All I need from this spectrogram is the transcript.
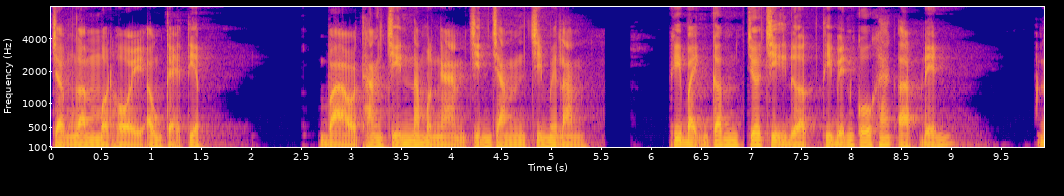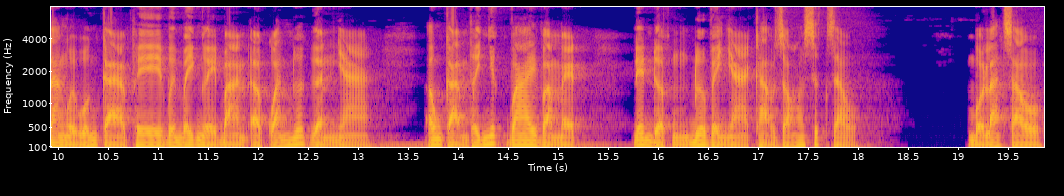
trầm ngâm một hồi, ông kể tiếp. Vào tháng 9 năm 1995, khi bệnh câm chưa trị được, thì biến cố khác ập đến. Đang ngồi uống cà phê với mấy người bạn ở quán nước gần nhà, ông cảm thấy nhức vai và mệt, nên được đưa về nhà cạo gió sức dầu. Một lát sau,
